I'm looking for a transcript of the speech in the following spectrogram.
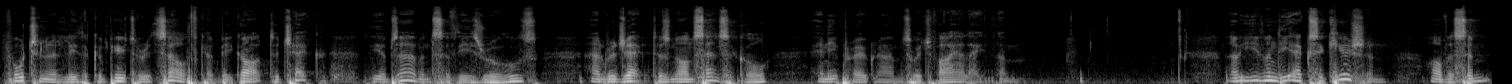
Fortunately, the computer itself can be got to check the observance of these rules and reject as nonsensical any programs which violate them. Now, even the execution of a, sim,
